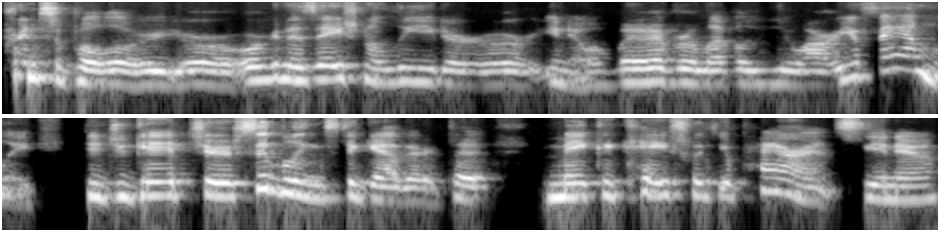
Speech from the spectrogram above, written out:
principal or your organizational leader or you know whatever level you are your family. Did you get your siblings together to make a case with your parents you know?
